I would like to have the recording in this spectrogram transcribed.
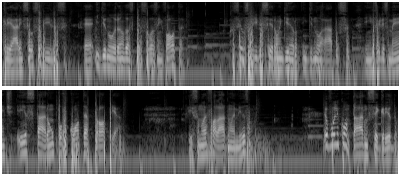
criarem seus filhos é, ignorando as pessoas em volta, seus filhos serão ignorados e, infelizmente, estarão por conta própria. Isso não é falado, não é mesmo? Eu vou lhe contar um segredo.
